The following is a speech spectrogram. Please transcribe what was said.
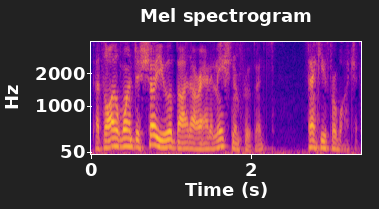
That's all I wanted to show you about our animation improvements. Thank you for watching.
